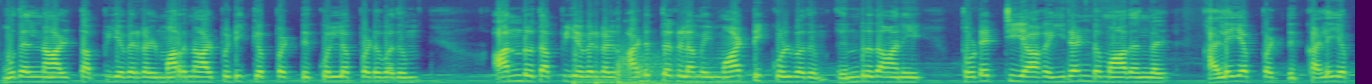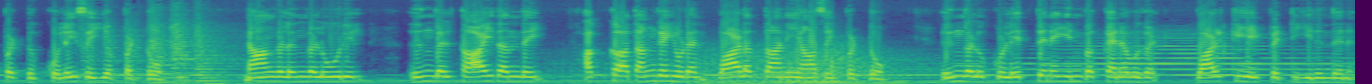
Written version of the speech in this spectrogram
முதல் நாள் தப்பியவர்கள் மறுநாள் பிடிக்கப்பட்டு கொல்லப்படுவதும் அன்று தப்பியவர்கள் அடுத்த கிழமை மாட்டிக்கொள்வதும் என்றுதானே தொடர்ச்சியாக இரண்டு மாதங்கள் களையப்பட்டு களையப்பட்டு கொலை செய்யப்பட்டோம். நாங்கள் எங்கள் ஊரில் எங்கள் தாய் தந்தை அக்கா தங்கையுடன் வாழத்தானே ஆசைப்பட்டோம். எங்களுக்குள் எத்தனை இன்பக் கனவுகள் வாழ்க்கையைப் பற்றி இருந்தன.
